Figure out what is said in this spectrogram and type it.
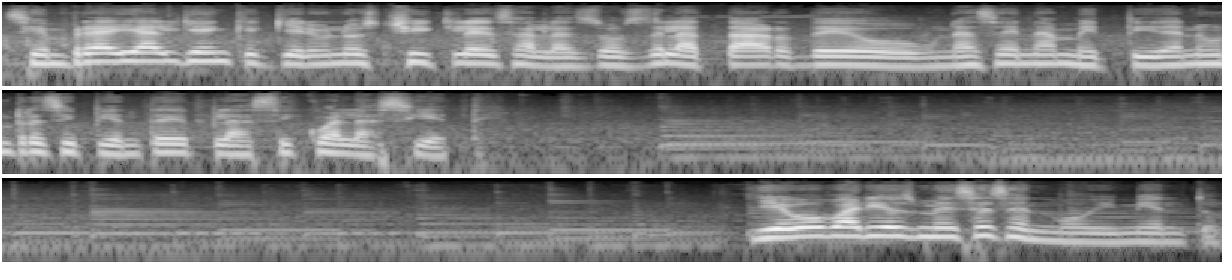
Siempre hay alguien que quiere unos chicles a las 2 de la tarde o una cena metida en un recipiente de plástico a las 7. Llevo varios meses en movimiento.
